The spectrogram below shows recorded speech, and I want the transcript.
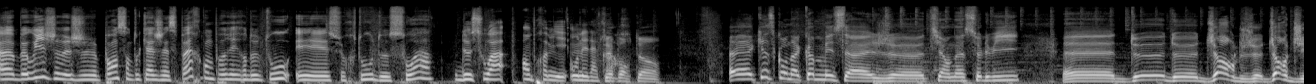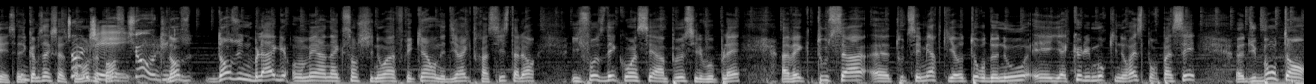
Euh, bah oui, je, je pense, en tout cas, j'espère qu'on peut rire de tout et surtout de soi. De soi en premier, on est C'est d'accord. important. Euh, Qu'est-ce qu'on a comme message Euh, Tiens, on a celui euh, de, de George. Georgie, c'est comme ça que ça se prononce, je pense. Dans, dans une blague, on met un accent chinois africain, on est direct raciste. Alors, il faut se décoincer un peu, s'il vous plaît, avec tout ça, euh, toutes ces merdes qu'il y a autour de nous. Et il y a que l'humour qui nous reste pour passer euh, du bon temps.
